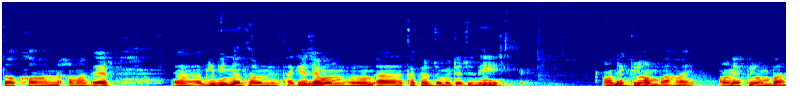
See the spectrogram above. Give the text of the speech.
তখন আমাদের বিভিন্ন ধরনের থাকে। যেমন ধরুন আয়তাকার জমিটা যদি অনেক লম্বা হয় অনেক লম্বা।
